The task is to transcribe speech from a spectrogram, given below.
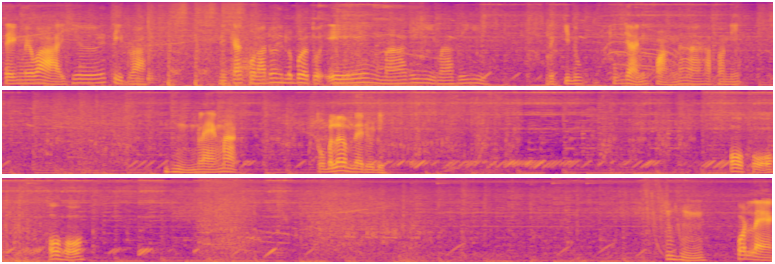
เซ็งเลยว่ะเฮ้ยติดว่ะมีการโคลัสด้วยระเบิดตัวเองมาสิมาสิเดี๋ยวกินทุกทุกอย่างที่ขวางหน้าครับตอนนี้หือแรงมาก ตัวเบอร์เริ่มเลยดูดิ โอ้โห โอ้โห อือหือโคตรแรง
